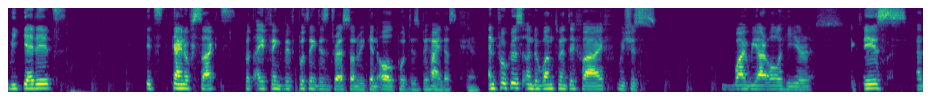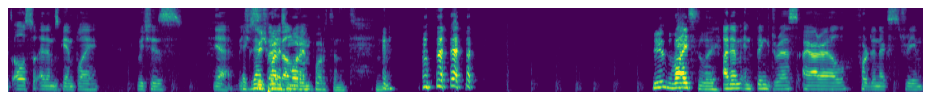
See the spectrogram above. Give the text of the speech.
we get it. It's kind of sucked, but I think with putting this dress on, we can all put this behind us Yeah. and focus on the 125, which is why we are all here. yes. This and also Adam's gameplay, which is yeah, which Exactly. is Which one is more known. important? Hmm? Use wisely. Adam in pink dress IRL for the next stream.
